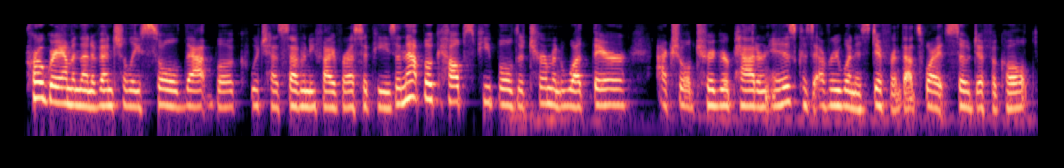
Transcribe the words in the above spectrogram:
program and then eventually sold that book which has 75 recipes. And that book helps people determine what their actual trigger pattern is because everyone is different. That's why it's so difficult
